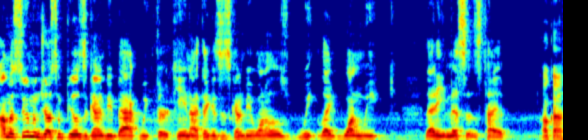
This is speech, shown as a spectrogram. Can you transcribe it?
I'm assuming Justin Fields is going to be back week 13. I think it's just going to be one of those week, like one week that he misses type. Okay.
